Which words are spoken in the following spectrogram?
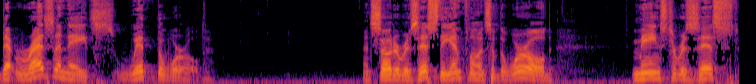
that resonates with the world. And so to resist the influence of the world means to resist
